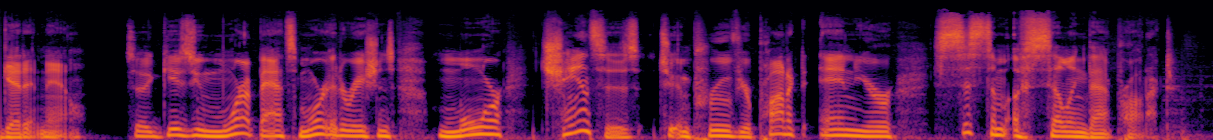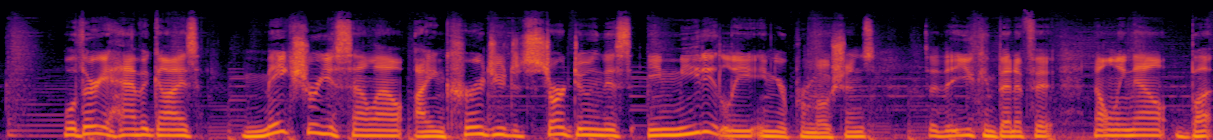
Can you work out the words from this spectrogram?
get it now. So it gives you more at bats, more iterations, more chances to improve your product and your system of selling that product. Well, there you have it, guys. Make sure you sell out. I encourage you to start doing this immediately in your promotions so that you can benefit not only now, but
